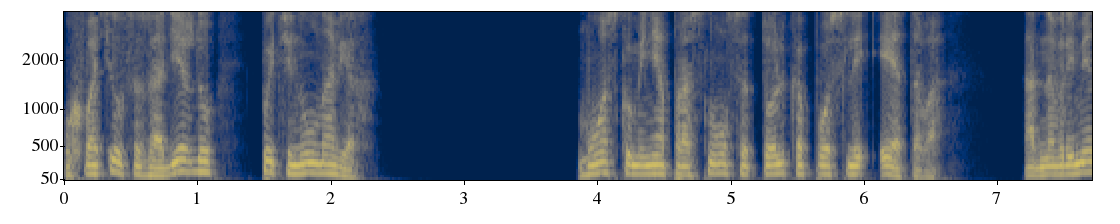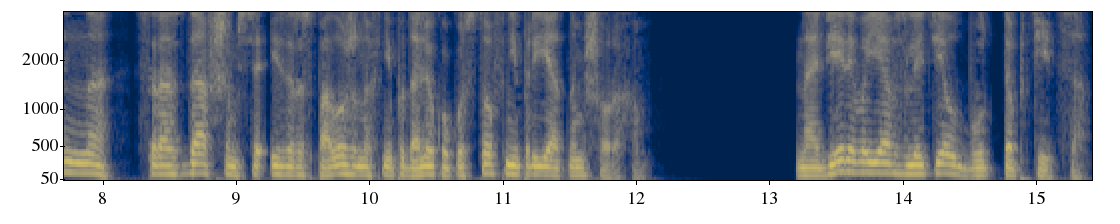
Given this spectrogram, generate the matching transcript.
Ухватился за одежду, потянул наверх. Мозг у меня проснулся только после этого, одновременно с раздавшимся из расположенных неподалеку кустов неприятным шорохом. На дерево я взлетел, будто птица.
